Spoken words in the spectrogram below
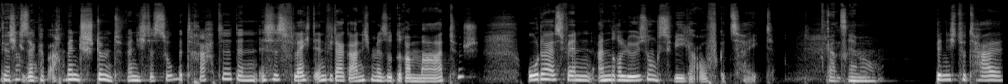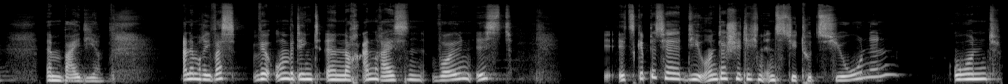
Genau. Ich gesagt habe, ach Mensch, stimmt, wenn ich das so betrachte, dann ist es vielleicht entweder gar nicht mehr so dramatisch oder es werden andere Lösungswege aufgezeigt. Ganz genau. Ähm, bin ich total ähm, bei dir. Annemarie, was wir unbedingt äh, noch anreißen wollen, ist, jetzt gibt es ja die unterschiedlichen Institutionen und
